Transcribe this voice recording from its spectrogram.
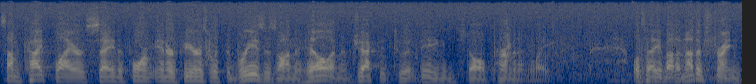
Some kite flyers say the form interferes with the breezes on the hill and objected to it being installed permanently. We'll tell you about another strange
